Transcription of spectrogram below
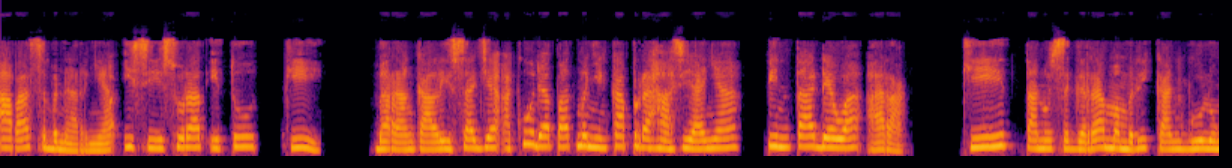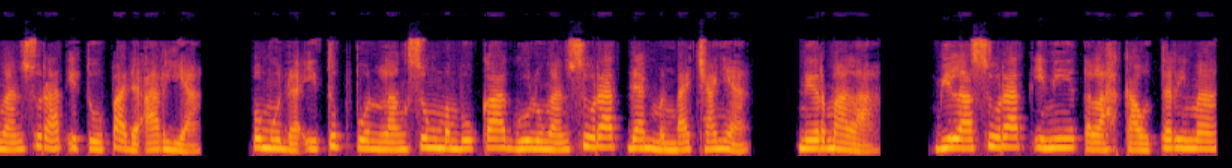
apa sebenarnya isi surat itu, Ki? Barangkali saja aku dapat menyingkap rahasianya, pinta Dewa Arak. Ki Tanu segera memberikan gulungan surat itu pada Arya. Pemuda itu pun langsung membuka gulungan surat dan membacanya. Nirmala. Bila surat ini telah kau terima,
